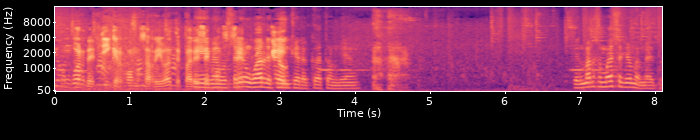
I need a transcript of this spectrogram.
Un guard de Tinker jugamos arriba, ¿te parece? sí, me gustaría un guard de Creo- Tinker acá también. Si el Mar se muestra, yo me meto.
